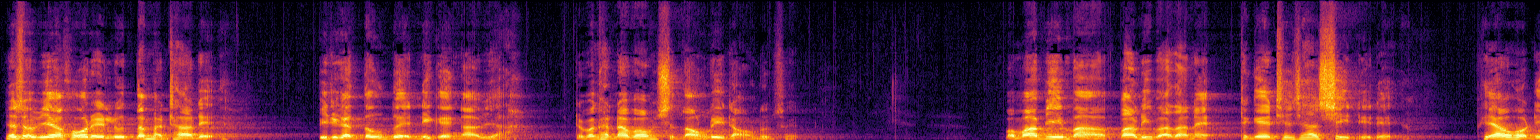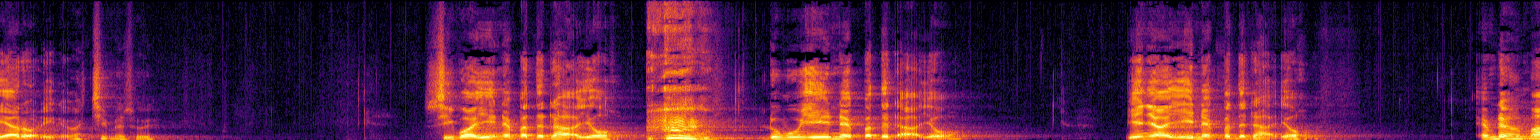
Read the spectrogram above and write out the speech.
မြတ်စွာဘုရားဟောတယ်လို့သတ်မှတ်ထားတဲ့ပိဋကတ်သုံးသွဲ့နိကေ၅ပြားဓမ္မခဏပေါင်း8400လို့ဆိုဗမာပြည်မှာပါဠိဘာသာနဲ့တကယ်ထင်ရှားရှိနေတဲ့ဘုရားဟောတရားတော်တွေချိမဆို စီးပွားရေးနဲ့ပတ်သက်တာရောလူမှုရေးနဲ့ပတ်သက်တာရောပညာရေးနဲ့ပတ်သက်တာရောအမှန်မှ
